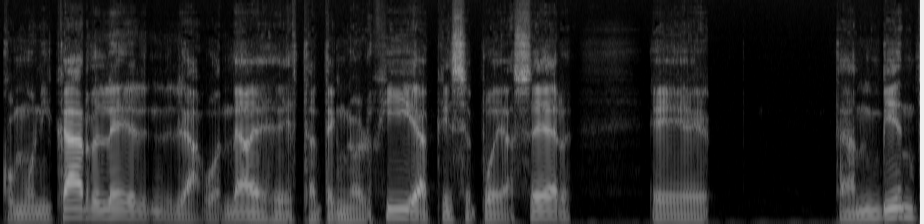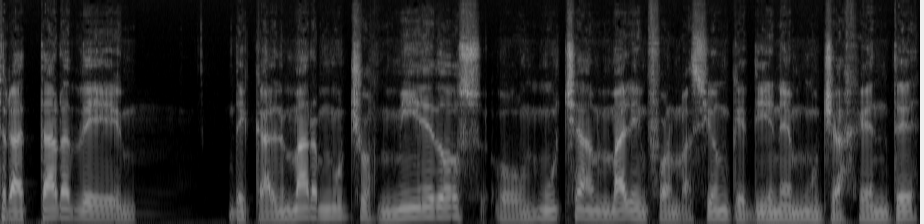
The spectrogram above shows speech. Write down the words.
comunicarle las bondades de esta tecnología, qué se puede hacer. Eh, también tratar de, calmar muchos miedos o mucha mala información que tiene mucha gente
